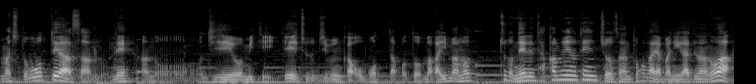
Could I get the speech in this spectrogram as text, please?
まあ、ちょっと大手屋さんのね、あの事例を見ていて、ちょっと自分が思ったこと、まあ、今のちょっと年齢高めの店長さんとかがやっぱ苦手なのは、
